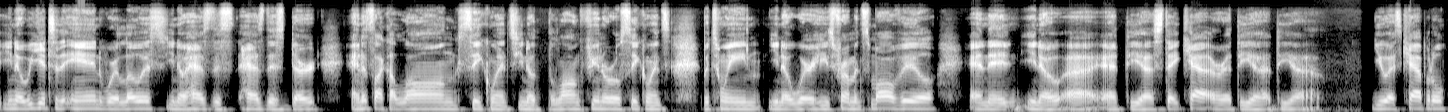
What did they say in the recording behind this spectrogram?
you know we get to the end where Lois you know has this has this dirt and it's like a long sequence you know the long funeral sequence between you know where he's from in Smallville and then you know uh at the uh, state cat or at the uh the uh U.S. Capitol,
